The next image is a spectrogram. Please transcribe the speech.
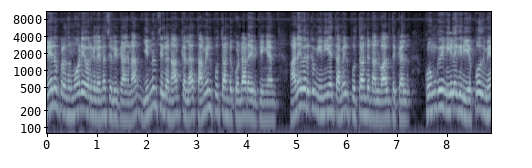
மேலும் பிரதமர் மோடி அவர்கள் என்ன சொல்லியிருக்காங்கன்னா இன்னும் சில நாட்களில் தமிழ் புத்தாண்டு கொண்டாட இருக்கீங்க. அனைவருக்கும் இனிய தமிழ் புத்தாண்டு நல்வாழ்த்துக்கள். கொங்கு நீலகிரி எப்போதுமே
